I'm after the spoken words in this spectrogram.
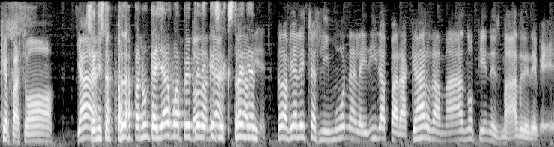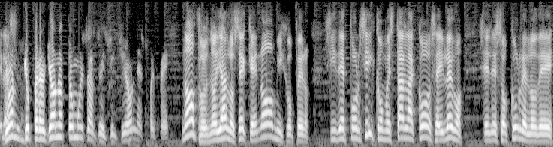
¿Qué pasó? Ya. En Iztapalapa nunca hay agua, Pepe, ¿de qué se extrañan? Todavía, todavía le echas limón a la herida para que arda más. No tienes madre, de veras. Yo, yo- pero yo no tomo esas decisiones, Pepe. No, pues no, ya lo sé que no, mijo, pero si de por sí como está la cosa y luego se les ocurre lo de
